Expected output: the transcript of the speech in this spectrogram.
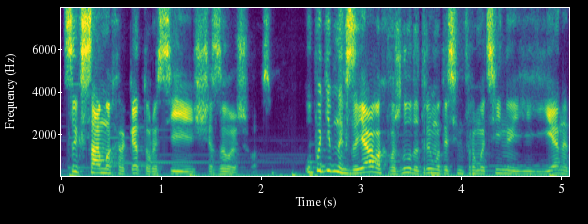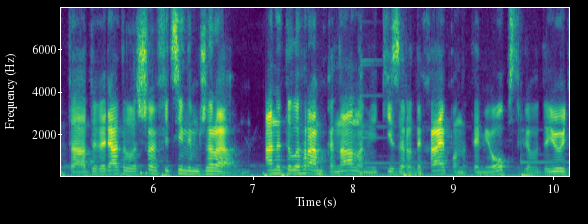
цих самих ракет у Росії ще залишилось. У подібних заявах важливо дотримуватись інформаційної гігієни та довіряти лише офіційним джерелам, а не телеграм-каналам, які заради хайпу на темі обстрілів дають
